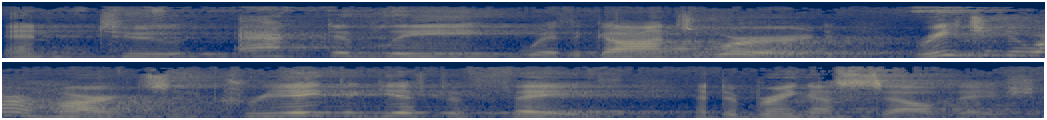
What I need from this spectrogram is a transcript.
and to actively, with God's Word, reach into our hearts and create the gift of faith and to bring us salvation.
